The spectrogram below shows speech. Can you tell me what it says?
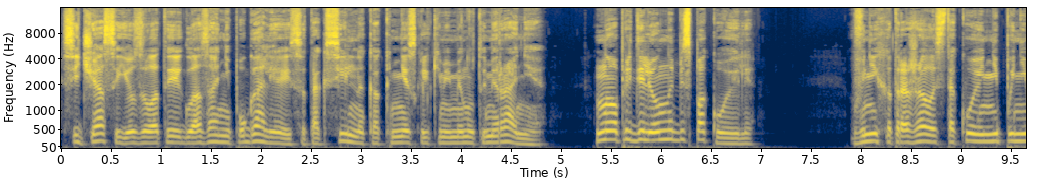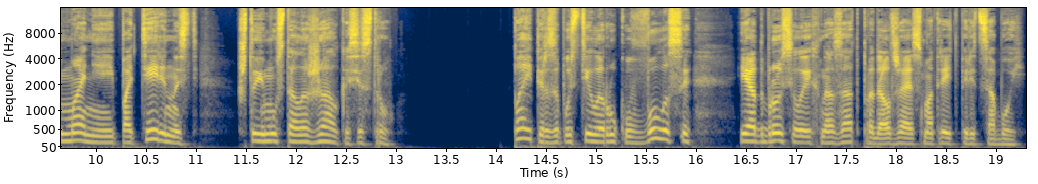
Сейчас ее золотые глаза не пугали Эйса так сильно, как несколькими минутами ранее, но определенно беспокоили. В них отражалось такое непонимание и потерянность, что ему стало жалко сестру. Пайпер запустила руку в волосы и отбросила их назад, продолжая смотреть перед собой.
